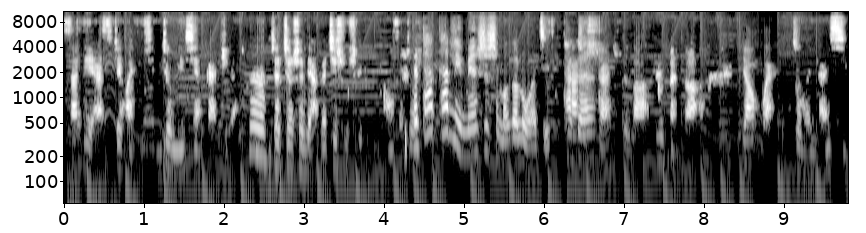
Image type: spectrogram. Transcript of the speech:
3DS 这款游戏就明显感觉，嗯，这就是两个技术水平。哎，它它里面是什么个逻辑？它是选取了日本的妖怪。作为原型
